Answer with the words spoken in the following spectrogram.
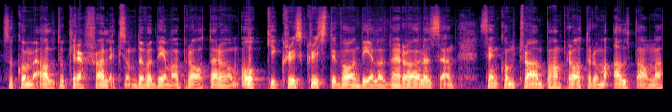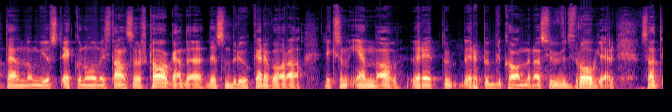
så kommer allt att krascha liksom. Det var det man pratade om. Och Chris Christie var en del av den rörelsen. Sen kom Trump och han pratade om allt annat än om just ekonomiskt ansvarstagande, det som brukade vara liksom en av rep republikanernas huvudfrågor. Så att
